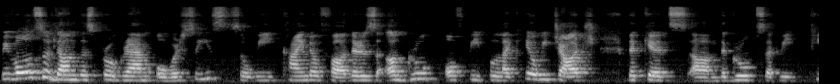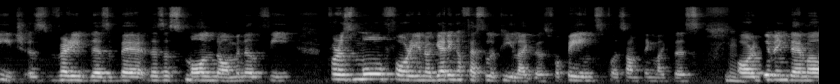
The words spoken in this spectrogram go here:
We've also done this program overseas. So we kind of, uh, there's a group of people like here we charge the kids, um, the groups that we teach is very, there's a, there's a small nominal fee for us more for you know getting a facility like this for paying for something like this Mm. or giving them a,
